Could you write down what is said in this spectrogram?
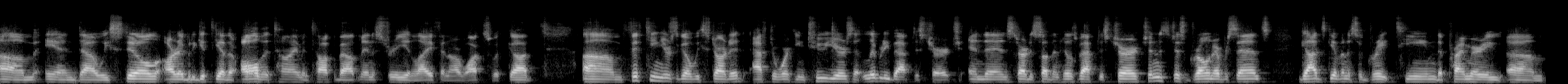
Um, and uh, we still are able to get together all the time and talk about ministry and life and our walks with God. Um, 15 years ago, we started after working two years at Liberty Baptist Church and then started Southern Hills Baptist Church. And it's just grown ever since. God's given us a great team. The primary um,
